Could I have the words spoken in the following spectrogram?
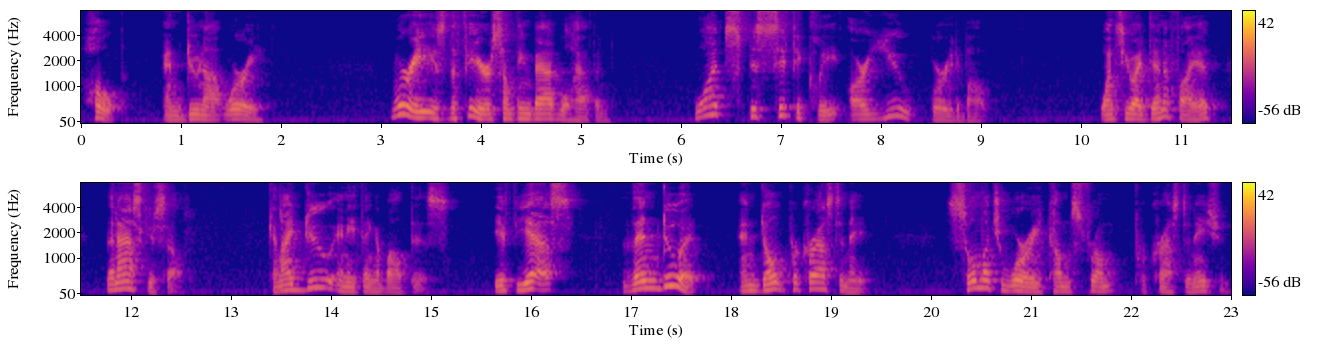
hope, and do not worry. Worry is the fear something bad will happen. What specifically are you worried about? Once you identify it, then ask yourself Can I do anything about this? If yes, then do it and don't procrastinate. So much worry comes from procrastination.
